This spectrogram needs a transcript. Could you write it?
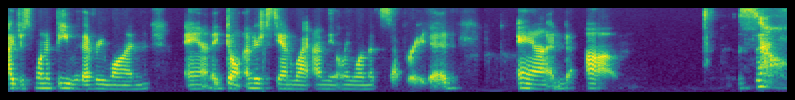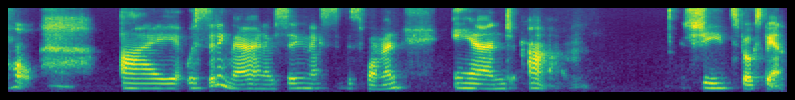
I just want to be with everyone. And I don't understand why I'm the only one that's separated. And um, so I was sitting there and I was sitting next to this woman, and um, she spoke Spanish.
